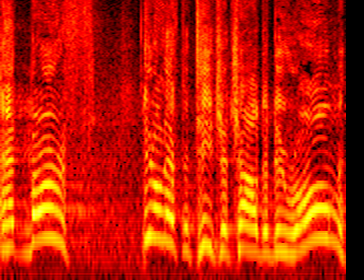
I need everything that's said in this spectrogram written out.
at birth. You don't have to teach a child to do wrong.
